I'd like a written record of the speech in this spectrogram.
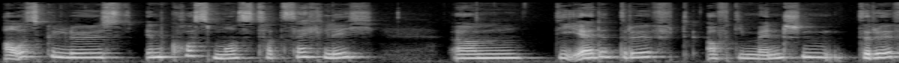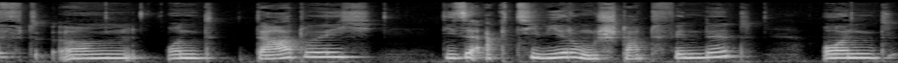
ausgelöst im Kosmos tatsächlich ähm, die Erde trifft, auf die Menschen trifft ähm, und dadurch diese Aktivierung stattfindet. Und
